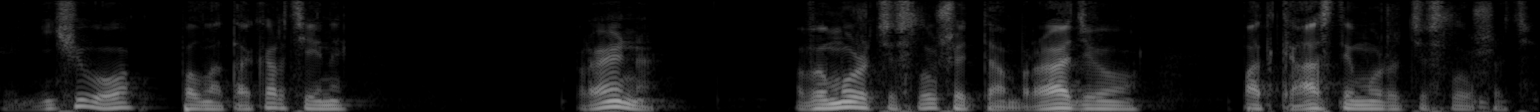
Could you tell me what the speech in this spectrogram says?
И ничего, полнота картины. Правильно? Вы можете слушать там радио, подкасты можете слушать.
